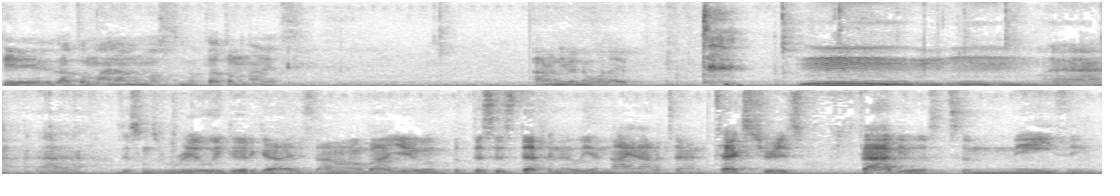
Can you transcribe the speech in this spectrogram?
Porque la tomara nomás me la una vez. I don't even know what I. Mmm. Mm, ah, ah. This one's really good, guys. I don't know about you, but this is definitely a 9 out of 10. Texture is fabulous. It's amazing.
